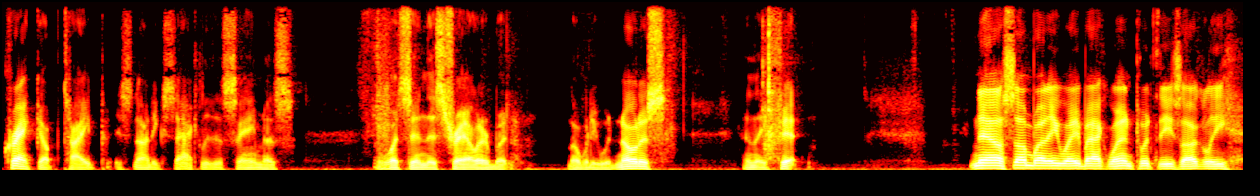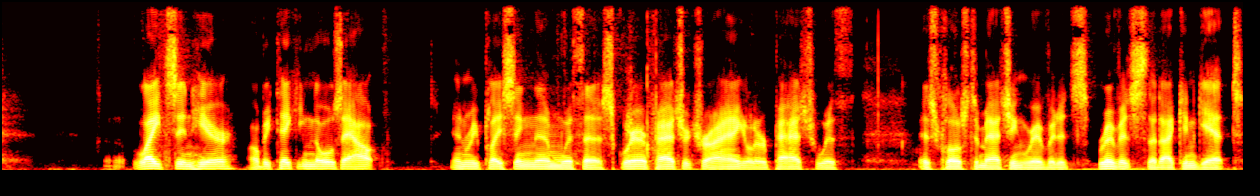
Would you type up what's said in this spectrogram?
crank up type. It's not exactly the same as what's in this trailer, but nobody would notice, and they fit. Now, somebody way back when put these ugly uh, lights in here. I'll be taking those out and replacing them with a square patch or triangular patch with as close to matching rivets rivets that I can get.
